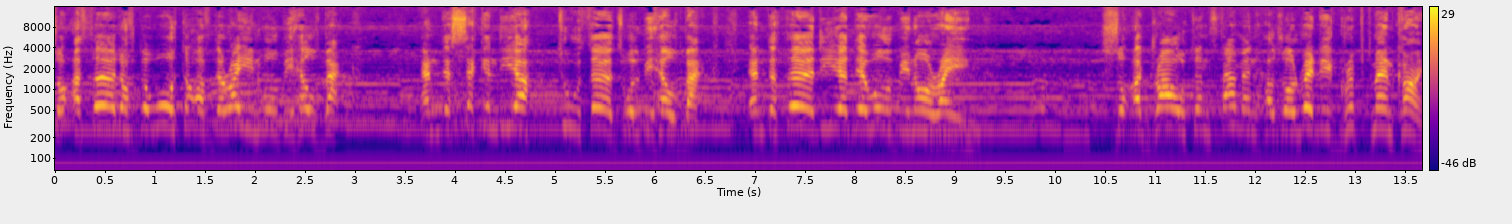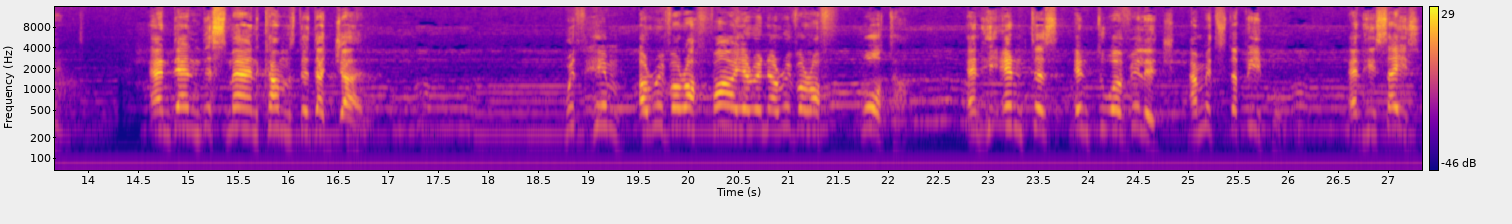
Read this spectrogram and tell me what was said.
So a third of the water of the rain will be held back. And the second year, two thirds will be held back. And the third year, there will be no rain. So a drought and famine has already gripped mankind. And then this man comes, the Dajjal. With him, a river of fire and a river of water and he enters into a village amidst the people and he says,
